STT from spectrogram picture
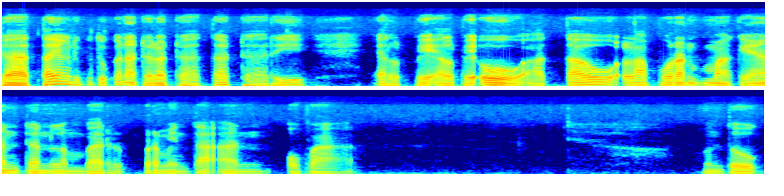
data yang dibutuhkan adalah data dari LPLPO atau laporan pemakaian dan lembar permintaan obat. Untuk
